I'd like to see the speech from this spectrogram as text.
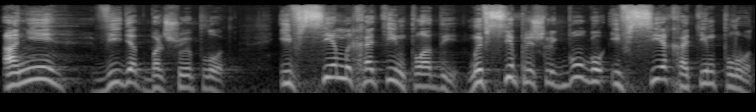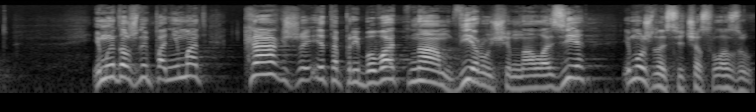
они видят большой плод. И все мы хотим плоды. Мы все пришли к Богу, и все хотим плод. И мы должны понимать, как же это пребывать нам, верующим на лозе, и можно сейчас лозу,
